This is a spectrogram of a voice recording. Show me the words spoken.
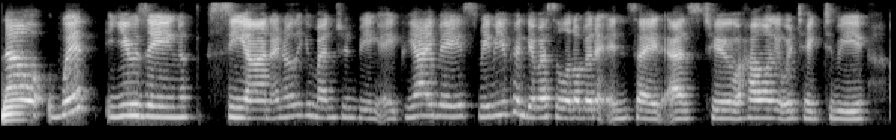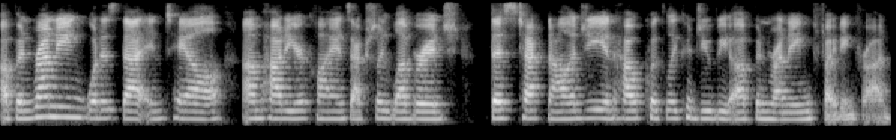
Now, with using Seon, I know that you mentioned being API based. Maybe you could give us a little bit of insight as to how long it would take to be up and running. What does that entail? Um, how do your clients actually leverage this technology, and how quickly could you be up and running fighting fraud?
